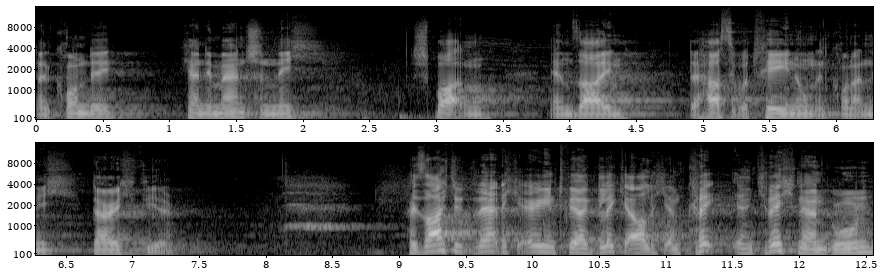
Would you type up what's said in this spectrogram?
dann konnte, die Menschen nicht spotten und sein, der sich was fehlen und das nicht durchführen. Er sagt, du wirst nicht irgendwer glücklich in Krieg gehen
